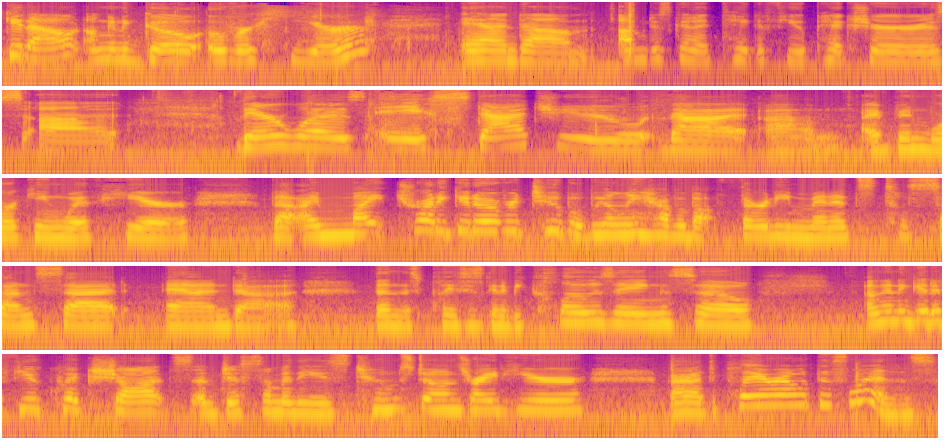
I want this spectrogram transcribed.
get out. I'm gonna go over here, and um, I'm just gonna take a few pictures. Uh, there was a statue that um, I've been working with here that I might try to get over to, but we only have about 30 minutes till sunset and uh, then this place is gonna be closing. So I'm gonna get a few quick shots of just some of these tombstones right here uh, to play around with this lens.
